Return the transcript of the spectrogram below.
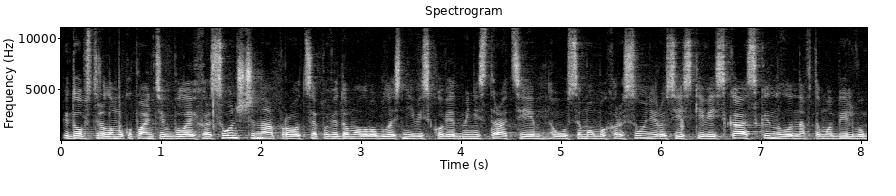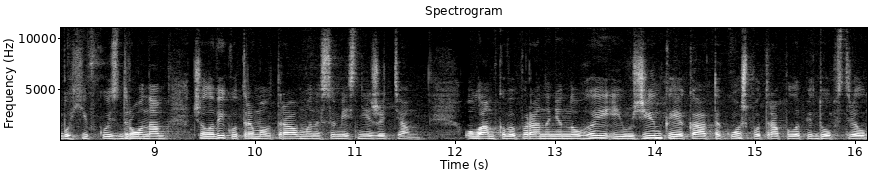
Під обстрілом окупантів була і Херсонщина. Про це повідомили в обласній військовій адміністрації. У самому Херсоні російські війська скинули на автомобіль вибухівку з дрона. Чоловік отримав травми несумісні з життям. Уламкове поранення ноги і у жінки, яка також потрапила під обстріл.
